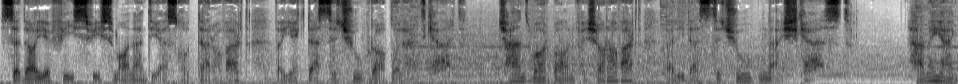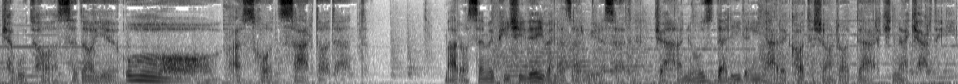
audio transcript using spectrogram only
صدای فیس فیس مانندی از خود درآورد و یک دسته چوب را بلند کرد. چند بار به آن فشار آورد ولی دسته چوب نشکست. همه عنکبوت ها صدای هو از خود سر دادند. مراسم پیچیده ای به نظر می رسد که هنوز دلیل این حرکاتشان را درک نکرده ایم.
